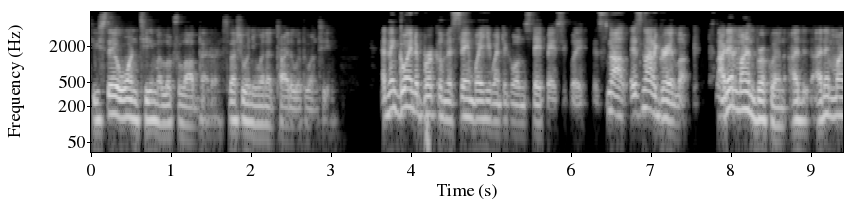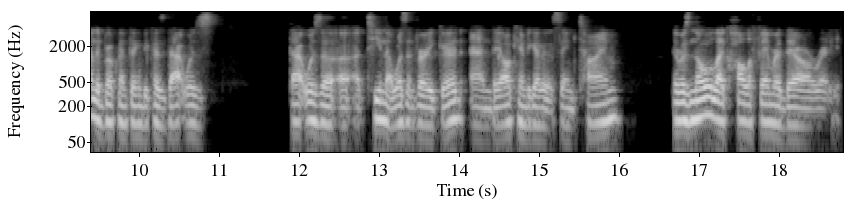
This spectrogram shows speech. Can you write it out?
if you stay at one team, it looks a lot better, especially when you win a title with one team. I think going to Brooklyn the same way he went to Golden State, basically, it's not it's not a great look. I didn't mind Brooklyn. I, I didn't mind the Brooklyn thing because that was that was a, a team that wasn't very good, and they all came together at the same time. There was no like Hall of Famer there already.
